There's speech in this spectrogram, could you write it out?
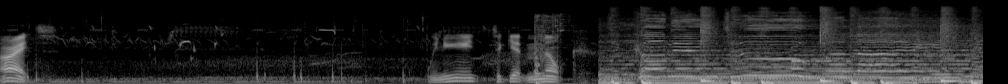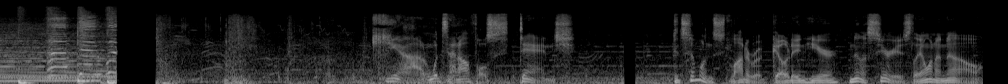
Alright. We need to get milk. What's that awful stench? Did someone slaughter a goat in here? No, seriously, I want to know.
